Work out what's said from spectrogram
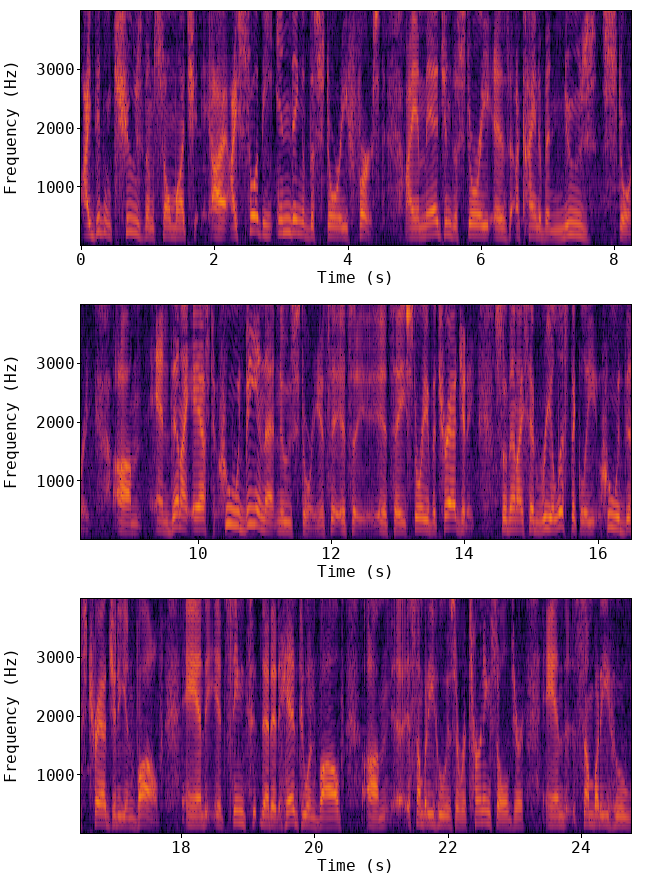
I didn't choose them so much. I, I, saw the ending of the story first. I imagined the story as a kind of a news story. Um, and then I asked who would be in that news story. It's a, it's, a, it's a story of a tragedy. So then I said, realistically, who would this tragedy involve? And it seemed that it had to involve um, somebody who is a returning soldier and somebody who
